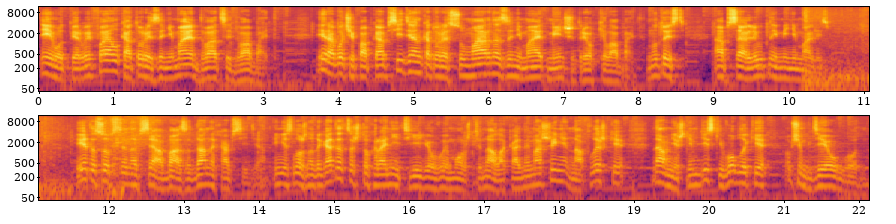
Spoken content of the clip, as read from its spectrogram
И вот первый файл, который занимает 22 байта. И рабочая папка Obsidian, которая суммарно занимает меньше 3 килобайт. Ну то есть абсолютный минимализм. И это, собственно, вся база данных Obsidian. И несложно догадаться, что хранить ее вы можете на локальной машине, на флешке, на внешнем диске, в облаке, в общем, где угодно.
